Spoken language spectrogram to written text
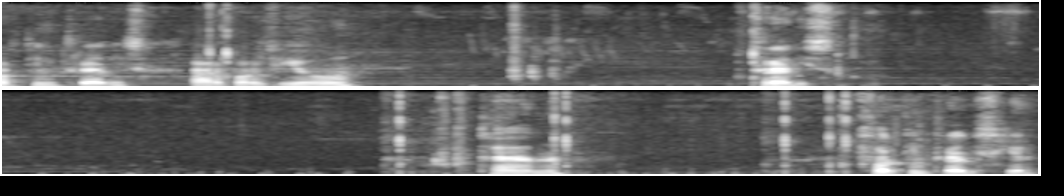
Fourteen trellis, harbor view, trellis. Ten. Fourteen trellis here.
